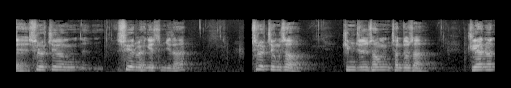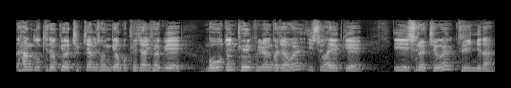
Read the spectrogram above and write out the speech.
네, 수료증 수여를 하겠습니다. 수료증서 김준성 전도사 귀하는 한국 기독교 직장 선교 목회자 협의회 모든 교육 훈련 과정을 이수하였기에 이 수료증을 드립니다.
